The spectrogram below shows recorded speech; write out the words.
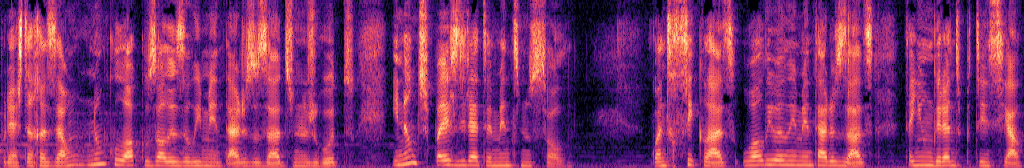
Por esta razão, não coloque os óleos alimentares usados no esgoto e não despeje diretamente no solo. Quando reciclado, o óleo alimentar usado tem um grande potencial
